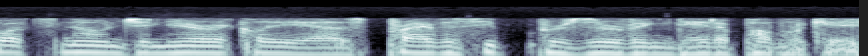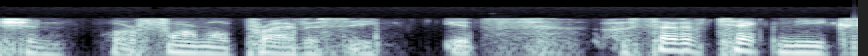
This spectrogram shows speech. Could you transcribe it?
what's known generically as privacy preserving data publication or formal privacy. It's a set of techniques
